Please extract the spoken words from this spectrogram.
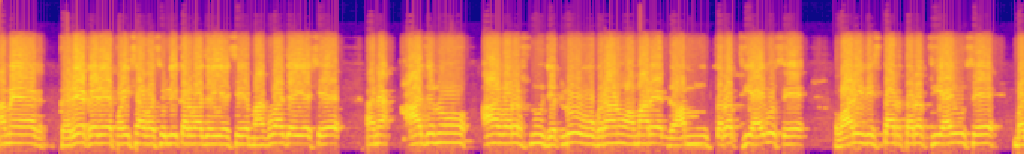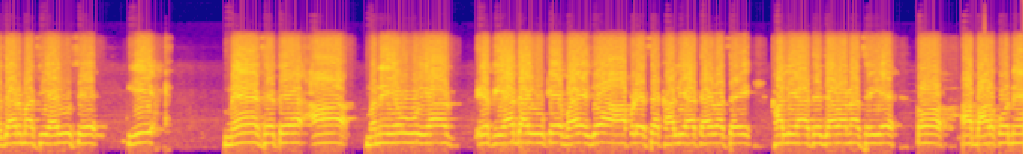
અમે ઘરે ઘરે પૈસા વસૂલી કરવા જઈએ છીએ, માગવા જઈએ છીએ. અને આજનું, આ વર્ષનું જેટલું ઉઘરાણું અમારે ગામ તરફથી આવ્યું છે, વાડી વિસ્તાર તરફથી આવ્યું છે, બજારમાંથી આવ્યું છે, એ મેં છે તે આ, મને એવું યાદ, એક યાદ આવ્યું કે ભાઈ જો આપણે છે ખાલી હાથ આવ્યા છે, ખાલી હાથે જવાના છીએ, તો આ બાળકોને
